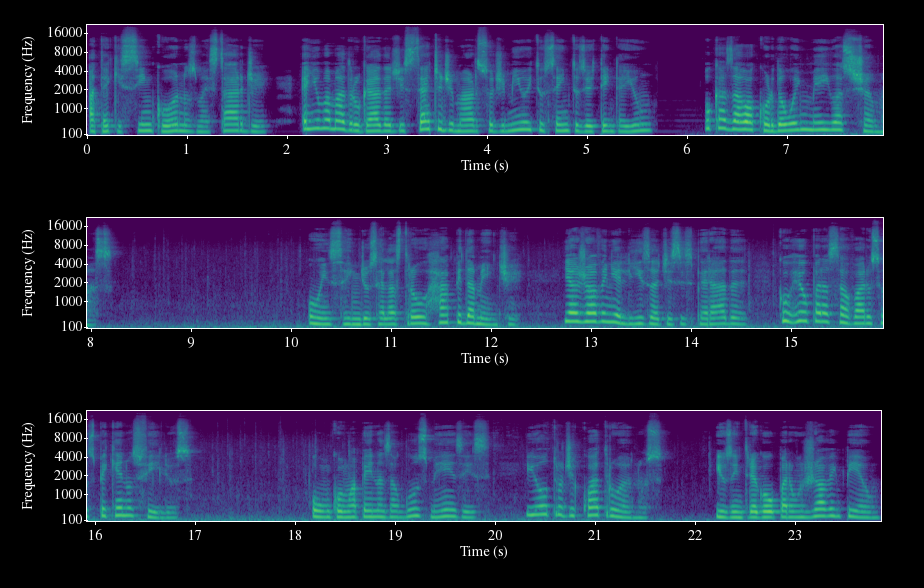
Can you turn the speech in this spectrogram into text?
Até que cinco anos mais tarde, em uma madrugada de 7 de março de 1881, o casal acordou em meio às chamas. O incêndio se alastrou rapidamente e a jovem Elisa, desesperada, correu para salvar os seus pequenos filhos. Um com apenas alguns meses e outro de quatro anos, e os entregou para um jovem peão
